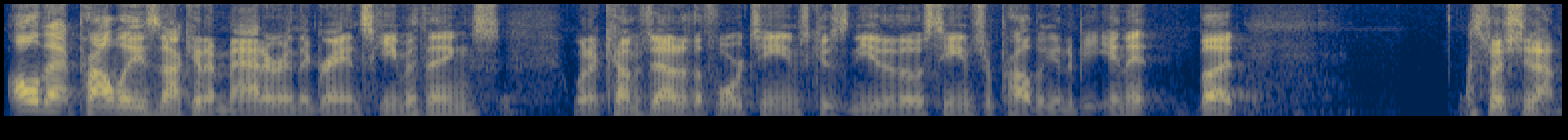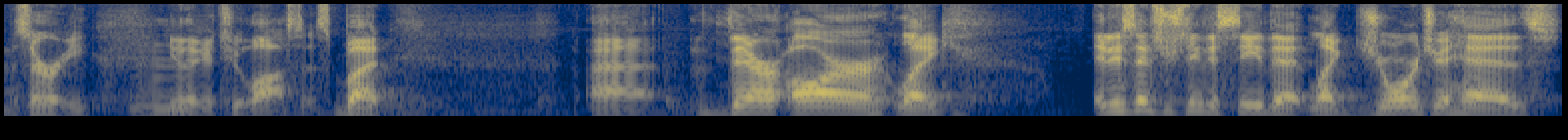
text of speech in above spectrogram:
all that probably is not going to matter in the grand scheme of things when it comes down to the four teams because neither of those teams are probably going to be in it. But especially not Missouri, you know, they get two losses. But uh, there are like it is interesting to see that like Georgia has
